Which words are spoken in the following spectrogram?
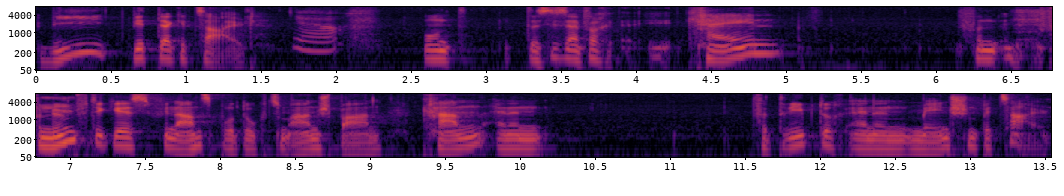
Wie wird der gezahlt? Ja. Und das ist einfach kein vernünftiges Finanzprodukt zum Ansparen, kann einen Vertrieb durch einen Menschen bezahlen.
